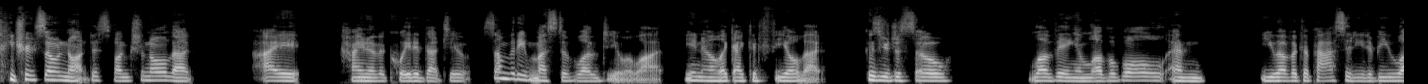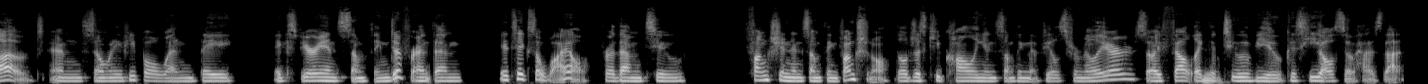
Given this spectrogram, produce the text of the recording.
you're so not dysfunctional that I kind of equated that to somebody must have loved you a lot. You know, like I could feel that because you're just so loving and lovable and you have a capacity to be loved. And so many people, when they experience something different, then it takes a while for them to function in something functional. They'll just keep calling in something that feels familiar. So I felt like yeah. the two of you, cause he also has that.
